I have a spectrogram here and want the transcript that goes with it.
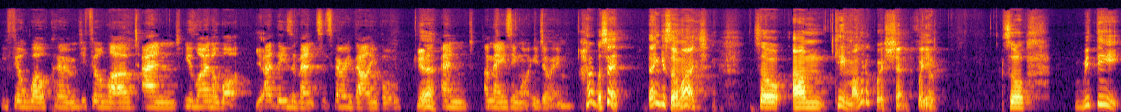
you feel welcomed, you feel loved, and you learn a lot Yeah. at these events. It's very valuable yeah and amazing what you're doing. Hundred percent. Thank you so much. So, um, Kym, I got a question for Yeah. you. So, with the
